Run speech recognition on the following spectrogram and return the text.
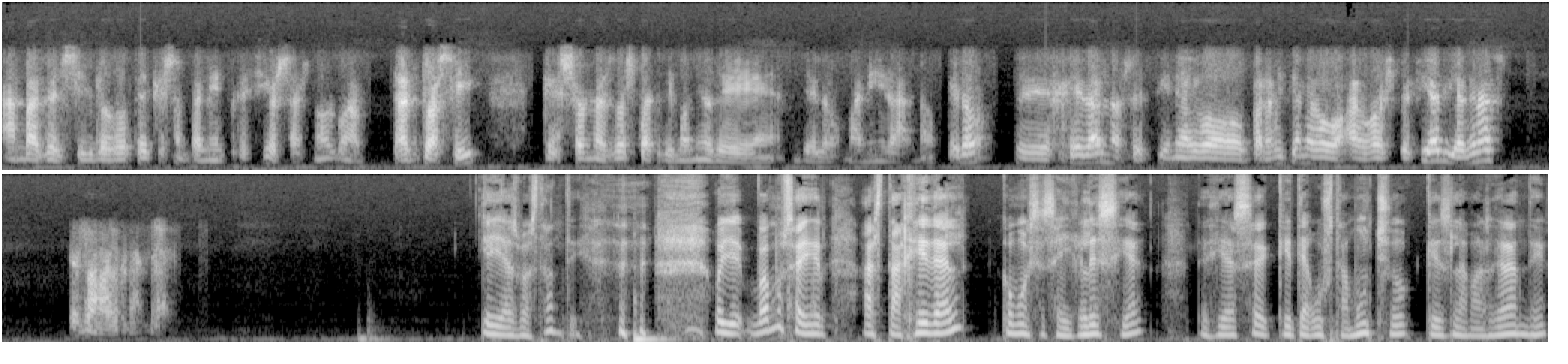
ambas del siglo XII, que son también preciosas, ¿no? tanto así que son las dos patrimonio de, la humanidad, ¿no? Pero eh, Gedal, no sé, tiene algo, para mí tiene algo especial y además es la más grande. Que ya es bastante. Oye, vamos a ir hasta Gedal. ¿Cómo es esa iglesia? Decías eh, que te gusta mucho, que es la más grande,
